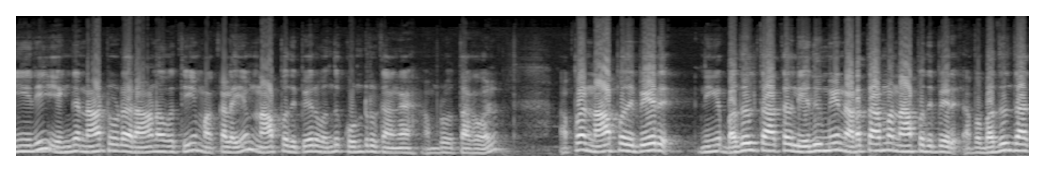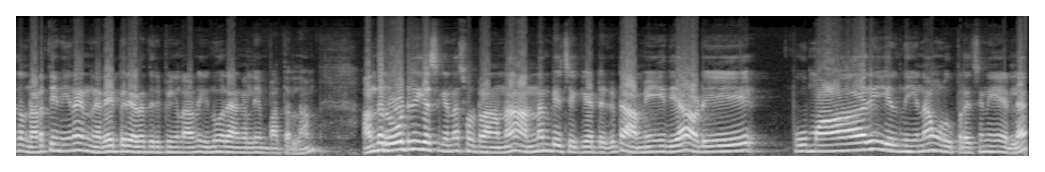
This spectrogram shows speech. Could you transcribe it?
மீறி எங்கள் நாட்டோட இராணுவத்தையும் மக்களையும் நாற்பது பேர் வந்து கொண்டிருக்காங்க அப்படின்ற தகவல். அப்போ நாற்பது பேர் நீங்கள் பதில் தாக்குதல் எதுவுமே நடத்தாமல் நாற்பது பேர். அப்போ பதில் தாக்கல் நடத்தினீங்கன்னா நிறைய பேர் இறந்துருப்பீங்களான்னு இன்னொரு ஆங்கிள்லையும் பார்த்துடலாம் அந்த ரோட்ரிகஸுக்கு என்ன சொல்கிறாங்கன்னா அண்ணன் பேச்சை கேட்டுக்கிட்டு அமைதியாக அப்படியே பூ மாதிரி இருந்தீங்கன்னா உங்களுக்கு பிரச்சனையே இல்லை.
